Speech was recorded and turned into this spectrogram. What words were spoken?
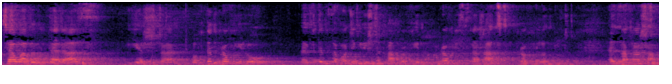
Chciałabym teraz jeszcze, bo w tym profilu, e, w tym zawodzie mieliśmy dwa profile. Profil strażacki, profil lotniczy. Zapraszam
